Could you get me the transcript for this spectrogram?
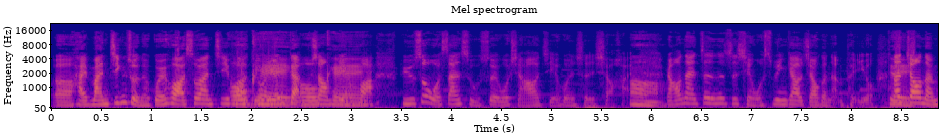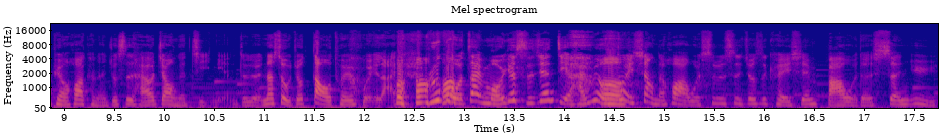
呃还蛮精准的规划，虽然计划永远赶不上变化。Okay, okay 比如说我三十五岁，我想要结婚生小孩，嗯、然后在这之前，我是不是应该要交个男朋友？对那交男朋友的话，可能就是还要交往个几年，对不对？那所以我就倒推回来，如果我在某一个时间点还没有对象的话，嗯、我是不是就是可以先把我的生育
